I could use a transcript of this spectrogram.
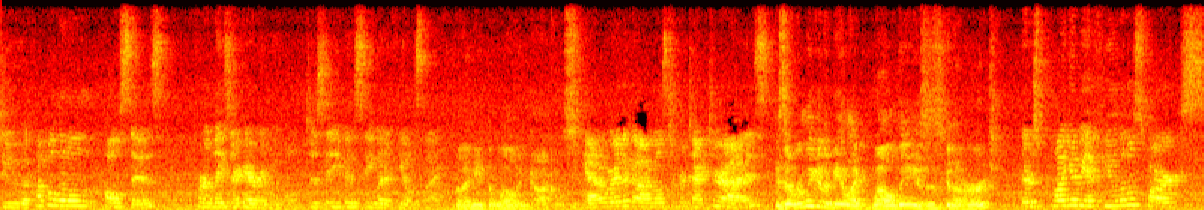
do a couple little pulses for laser hair removal, just so you can see what it feels like. But I need the welding goggles. You gotta wear the goggles to protect your eyes. Is it really going to be like welding? Is this going to hurt? There's probably gonna be a few little sparks,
